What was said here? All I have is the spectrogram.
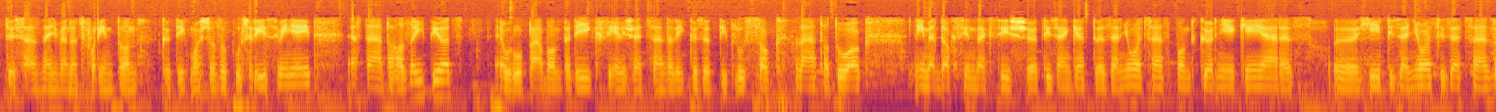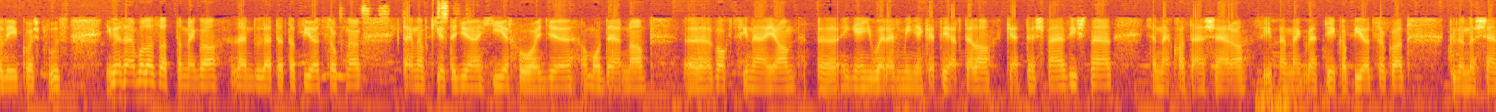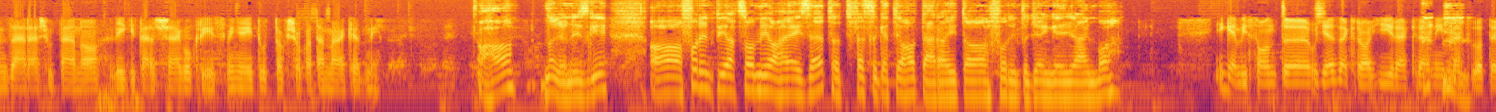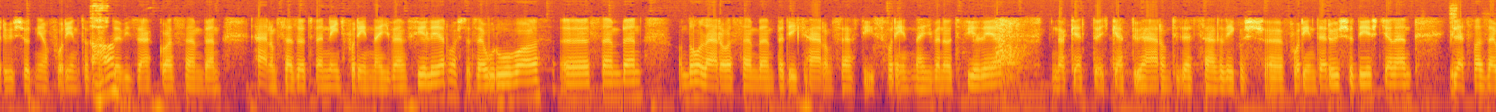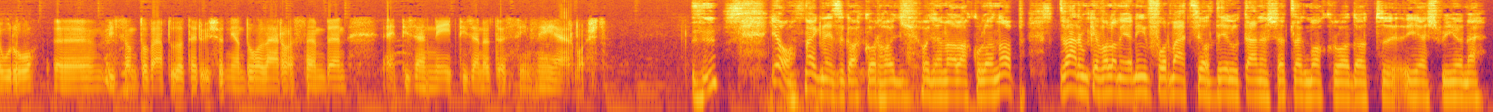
245 forinton kötik most az Opus részvényeit, ez tehát a hazai piac, Európában pedig fél és egy százalék közötti pluszok láthatóak. Német DAX Index is 12.800 pont környékén jár, ez 7-18%-os plusz. Igazából az adta meg a lendületet a piacoknak. Tegnap kijött egy olyan hír, hogy a Moderna vakcinája igen jó eredményeket ért el a kettes fázisnál, és ennek hatására szépen megvették a piacokat, különösen zárás után a légitársaságok részvényei tudtak sokat emelkedni. Aha, nagyon izgi. A forint piacon mi a helyzet? Hát feszegeti a határait a forint a gyenge irányba? Igen, viszont ugye ezekre a hírekre nem tudott erősödni a forint a devizákkal szemben. 354 forint 40 fillér most az euróval szemben, a dollárral szemben pedig 310 forint 45 fillér, mind a kettő egy 2-3 os forint erősödést jelent, illetve az euró viszont tovább tudott erősödni a dollárral szemben, egy 14-15 szintnél jár most. Uh-huh. Jó, megnézzük akkor, hogy hogyan alakul a nap. Várunk-e valamilyen információt délután, esetleg makroadat, ilyesmi jön-e?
